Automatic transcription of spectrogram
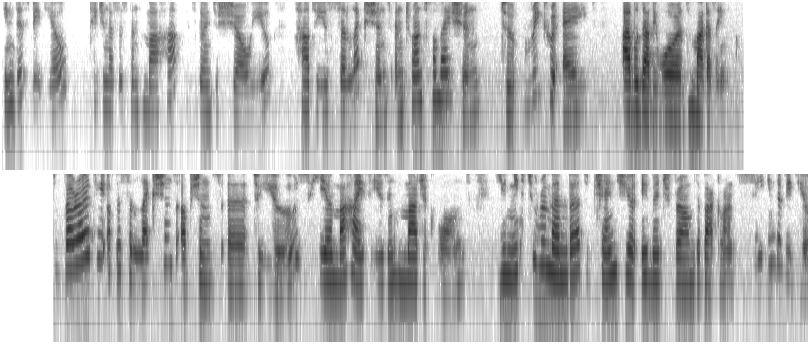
In this video, teaching assistant Maha is going to show you how to use selections and transformation to recreate Abu Dhabi World magazine. The variety of the selections options uh, to use, here Maha is using magic wand. You need to remember to change your image from the background. See in the video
